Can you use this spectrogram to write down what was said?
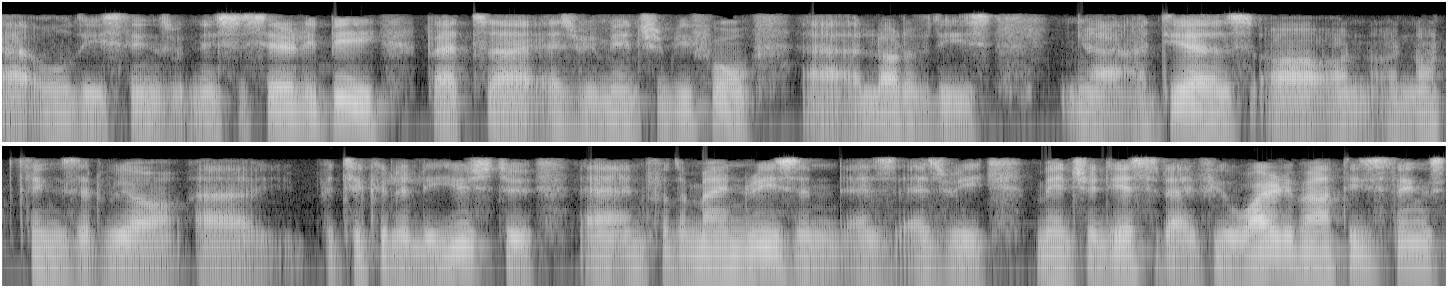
uh, all these things would necessarily be, but uh, as we mentioned before, uh, a lot of these uh, ideas are, are, are, not things that we are uh, particularly used to, and for the main reason, as as we mentioned yesterday, if you're worried about these things,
